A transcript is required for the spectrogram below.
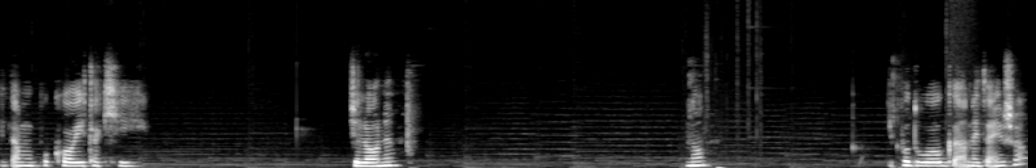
I dam mu pokoi taki zielony. No. I podłoga najtańsza.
